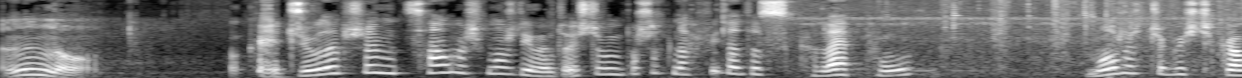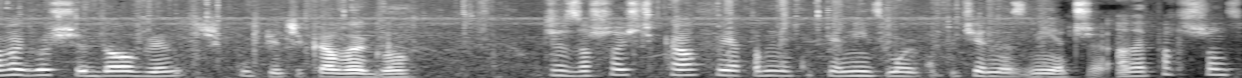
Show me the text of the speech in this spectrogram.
No. Okej, czyli ulepszyłem całość możliwe. To jeszcze bym poszedł na chwilę do sklepu. Może czegoś ciekawego się dowiem, coś kupię ciekawego. Chociaż za 6 kawy ja tam nie kupię nic, mogę kupić jedne z mieczy, ale patrząc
